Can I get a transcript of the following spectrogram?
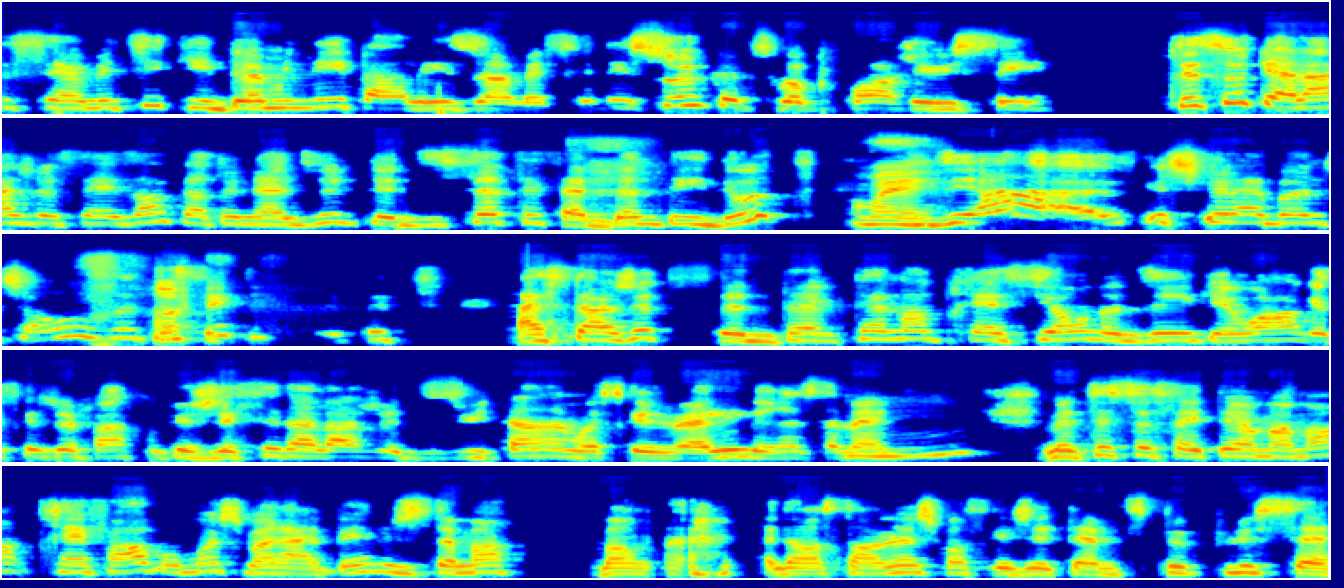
C'est un métier qui est dominé par les hommes. Est-ce que tu es sûr que tu vas pouvoir réussir? C'est sûr qu'à l'âge de 16 ans, quand un adulte te dit ça, ça te donne tes doutes. Ouais. Tu dis, ah, est-ce que je fais la bonne chose? à cet âge-là, tu as tellement de pression de dire que, wow, qu'est-ce que je vais faire? Faut que je décide à l'âge de 18 ans où est-ce que je vais aller le reste de ma vie. Mm-hmm. Mais tu sais, ça, ça a été un moment très fort pour moi. Je me rappelle, justement, bon, dans ce temps-là, je pense que j'étais un petit peu plus, euh,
